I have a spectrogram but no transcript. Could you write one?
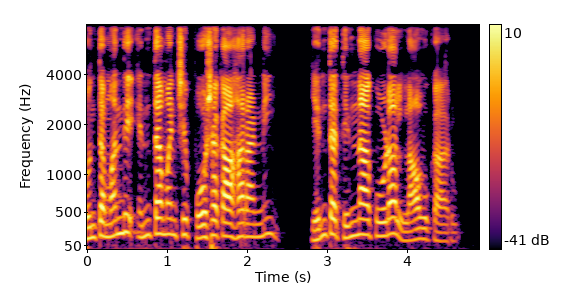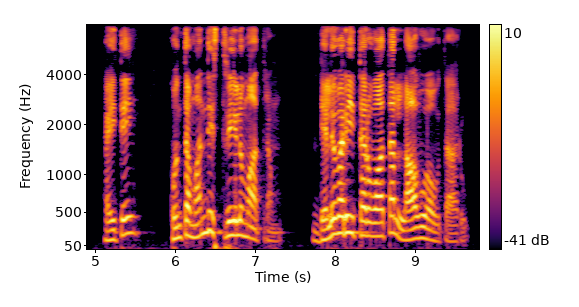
కొంతమంది ఎంత మంచి పోషకాహారాన్ని ఎంత తిన్నా కూడా లావు కారు అయితే కొంతమంది స్త్రీలు మాత్రం డెలివరీ తర్వాత లావు అవుతారు.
